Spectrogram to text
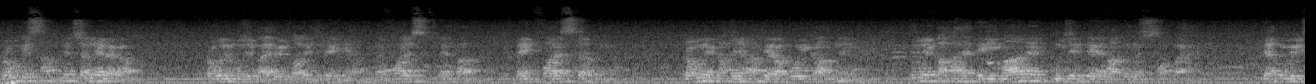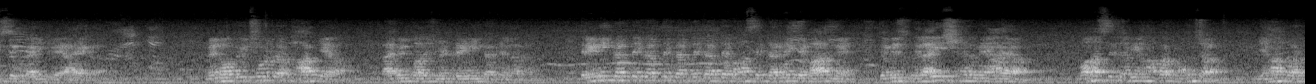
प्रभु के साथ में चलने लगा। प्रभु ने मुझे बाइबल कॉलेज ले गया। मैं फॉरेस्ट में था। मैं एक फॉरेस्टर हूँ। प्रभु ने कहा, यहाँ तेरा कोई काम नहीं तूने कहा है, तेरी माँ ने मुझे तेरे हाथों में सौंपा है। क्या तू मेरी सेवकाई के लिए आएगा? मैं नौकरी छोड़कर भाग गया। बाइबल कॉलेज में ट्रेनिंग करने लगा। ट्रेनिंग करते करते करते करते वहाँ से करने के बाद में जब इस भिलाई शहर में आया, वहाँ से जब यहाँ पर पहुँचा, यहाँ पर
